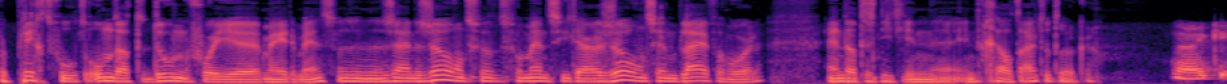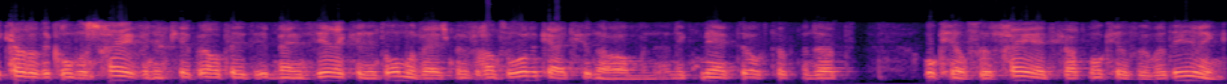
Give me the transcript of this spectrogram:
verplicht voelt om dat te doen voor je medemens... dan zijn er zo ontzettend veel mensen die daar zo ontzettend blij van worden. En dat is niet in, eh, in geld uit te drukken. Nou, ik, ik had het ook onderschrijven. Ik heb altijd in mijn werk in het onderwijs mijn verantwoordelijkheid genomen. En ik merkte ook dat me dat ook heel veel vrijheid gaf, maar ook heel veel waardering.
